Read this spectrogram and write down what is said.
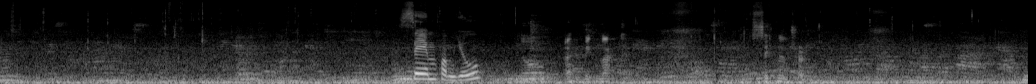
ม same from you No, at Big Mac. Signature. อื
